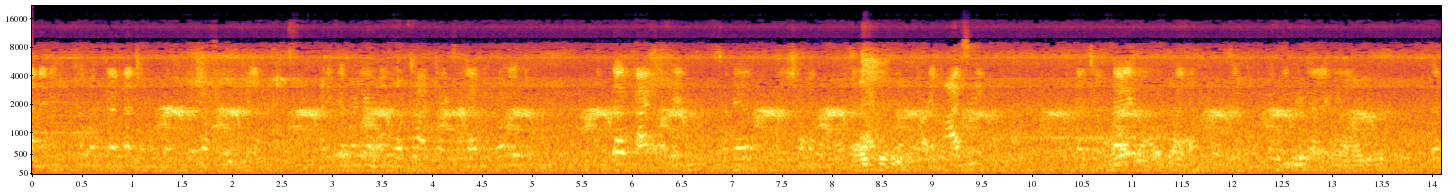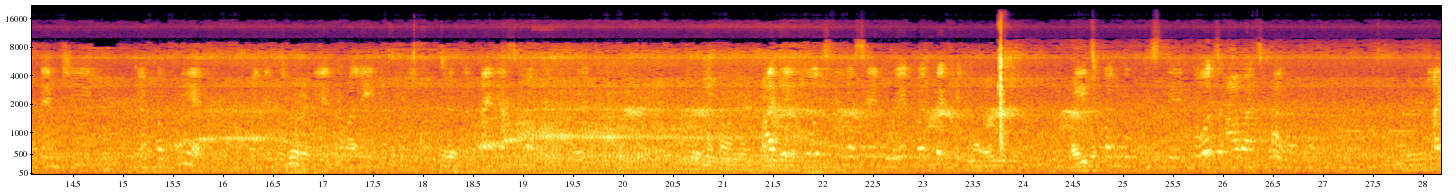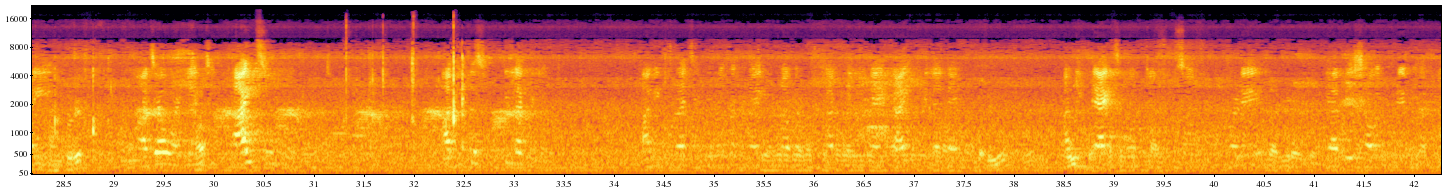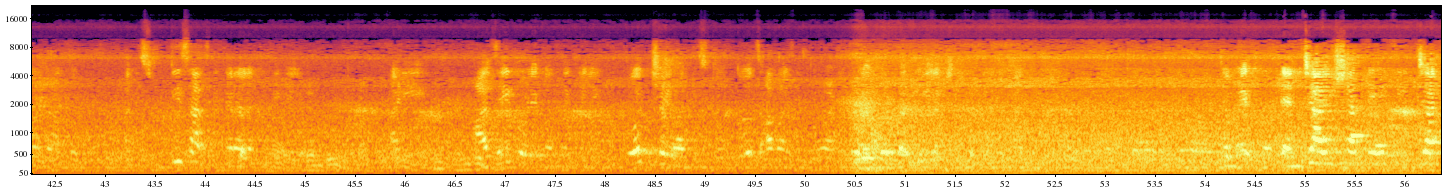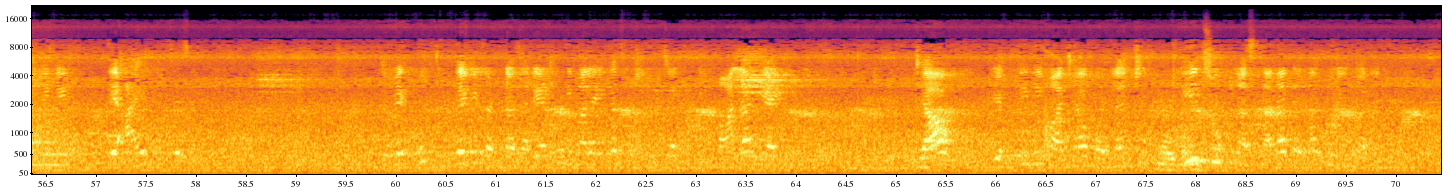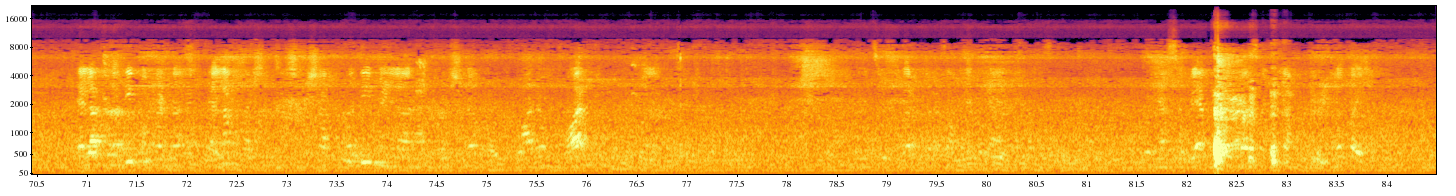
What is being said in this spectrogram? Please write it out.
माननीय मुख्यमंत्र्यांना जम्मू काश्मीरला फोन केला. आणि ते म्हणले हो मोठा अटॅक झाला मी कळवतो नंतर काय झाले? सगळ्या देशाला कळलं. आणि आजही त्या जगदाळे कुटुंबाला जर तुम्ही कधी भेटायला गेला तर त्यांची ज्या पत्नी आहे त्यांची मुलगी आहे ते मला एक विचारतात, "ताई, असं वाटतं आजही तोच दिवस आहे डोळे बंद केले. हीच बंदूक दिसते तोच आवाज आहे. आणि माझ्या वडिलांची काय चूक होती. आम्ही तर सुट्टीला गेलो आम्ही कुणाची विरोधक नाही कुणावर उपचार केली नाही काय केलं नाही. आम्ही टॅक्स वरच्या सुसंस्कृतपणे या देशावर प्रेम करतो आणि राहतो. आणि सुट्टी साजरी करायला तिथे गेलो आणि आजही डोळे बंद केले. तोच चेहरा दिसतो तोच आवाज येतो आणि डोळे बंद केले लक्षात त्यामुळे त्यांच्या आयुष्यात हे तीन चार महिने ते आहेत. त्यामुळे खूप दुर्दैवी घटना झाली आणि ती मला एकच प्रश्न विचारली की मला न्याय ज्या व्यक्तीने माझ्या वडिलांची कुठलीही चूक नसताना त्यांना गोळी मारली त्याला कधी पकडणार त्याला फाशीची शिक्षा कधी मिळणार हा प्रश्न वारंवार मी उत्तर खरंच आपल्याकडे आहे. या सगळ्या कुटुंबासाठी आपण घेतलं पाहिजे.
